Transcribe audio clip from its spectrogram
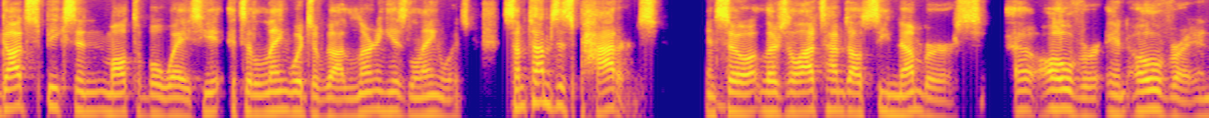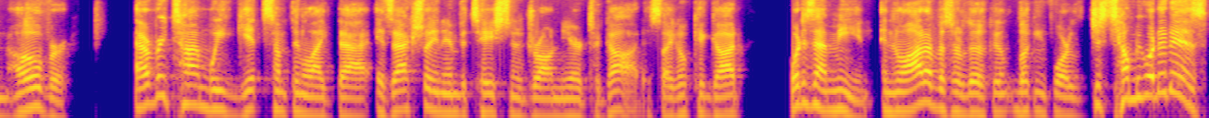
god speaks in multiple ways. He, it's a language of god learning his language. Sometimes it's patterns. And so there's a lot of times i'll see numbers uh, over and over and over. Every time we get something like that it's actually an invitation to draw near to god. It's like okay god what does that mean? And a lot of us are looking looking for just tell me what it is.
